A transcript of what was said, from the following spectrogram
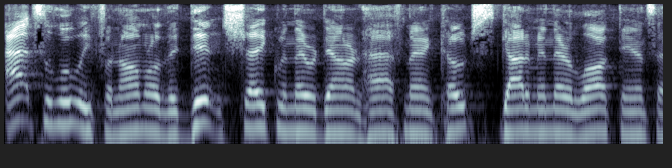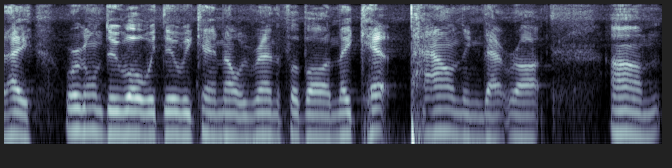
absolutely phenomenal. They didn't shake when they were down at half, man. Coach got them in there locked in, said, hey, we're going to do what we do. We came out, we ran the football, and they kept pounding that rock. Um,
